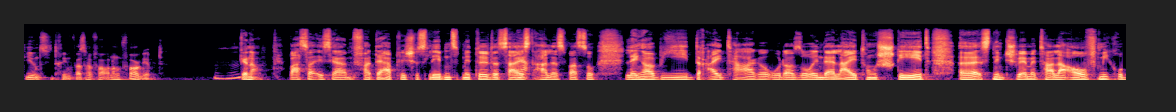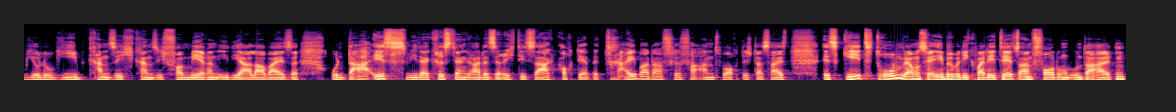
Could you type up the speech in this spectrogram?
die uns die Trinkwasserverordnung vorgibt. Mhm. Genau. Wasser ist ja ein verderbliches Lebensmittel. Das heißt, ja. alles, was so länger wie drei Tage oder so in der Leitung steht, äh, es nimmt Schwermetalle auf, Mikrobiologie kann sich, kann sich vermehren idealerweise. Und da ist, wie der Christian gerade sehr richtig sagt, auch der Betreiber dafür verantwortlich. Das heißt, es geht drum, wir haben uns ja eben über die Qualitätsanforderungen unterhalten,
